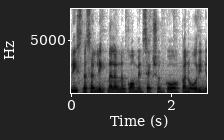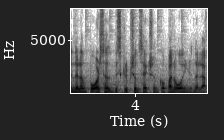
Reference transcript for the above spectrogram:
please nasa link na lang ng comment section ko, panoorin nyo na lang po or sa description section ko, panoorin nyo na lang.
